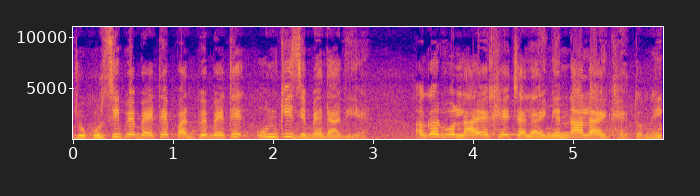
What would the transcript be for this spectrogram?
जो कुर्सी पे बैठे, पद पे बैठे, उनकी ज़िम्मेदारी है। अगर वो लायक है, चलाएँगे। नालायक है तो नहीं।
